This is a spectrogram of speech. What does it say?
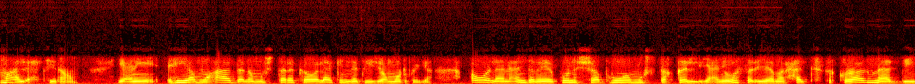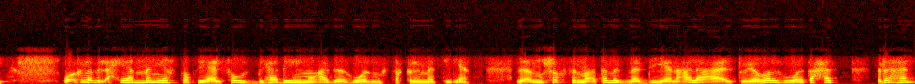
مع الاحترام يعني هي معادلة مشتركة ولكن نتيجة مرضية. أولا عندما يكون الشاب هو مستقل يعني وصل إلى مرحلة استقرار مادي وأغلب الأحيان من يستطيع الفوز بهذه المعادلة هو المستقل ماديا. لأنه الشخص المعتمد ماديا على عائلته يظل هو تحت رهن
